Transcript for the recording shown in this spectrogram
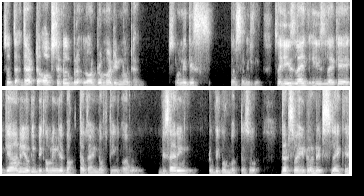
So that, that obstacle Lord Brahma did not have. So only this person is there. So he's like he's like a Jnana Yogi becoming a Bhakta kind of thing or deciding to become Bhakta. So that's why he told it's like a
